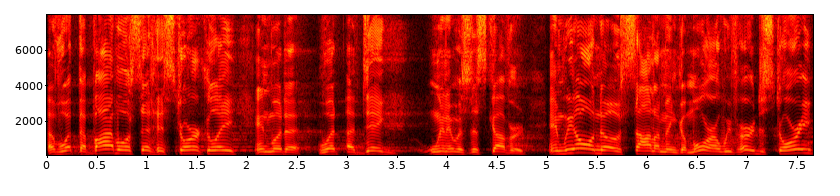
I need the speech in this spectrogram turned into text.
of what the Bible said historically and what a, what a dig when it was discovered. And we all know Sodom and Gomorrah. We've heard the story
